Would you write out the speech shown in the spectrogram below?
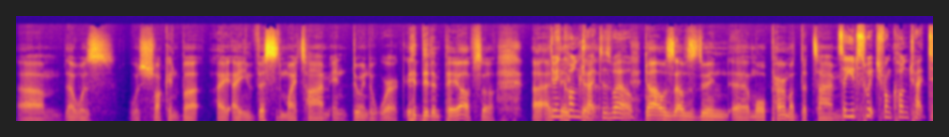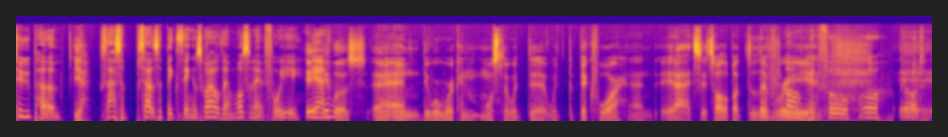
um, that was was shocking. But I, I invested my time in doing the work. It didn't pay off, so uh, I Doing think, contract uh, as well. No, I was I was doing uh, more perm at that time. So you'd switch from contract to perm. Yeah. So that's a that's a big thing as well, then, wasn't it for you? It, yeah. it was, uh, and they were working mostly with the with the big four, and yeah, it's it's all about delivery oh, big four. Oh God.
